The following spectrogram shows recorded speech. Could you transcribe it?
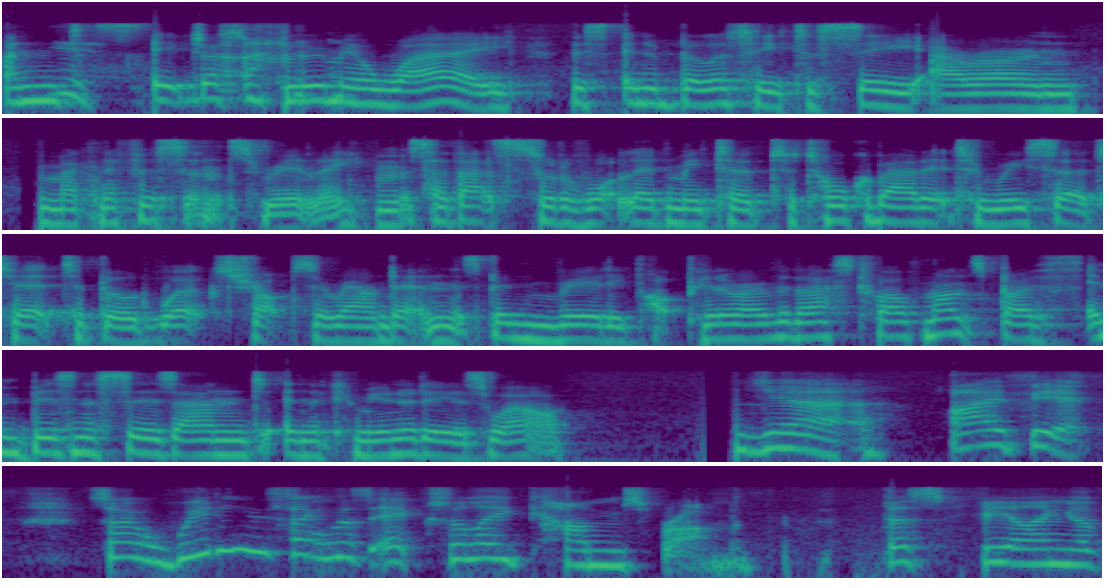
And yes. it just blew me away this inability to see our own magnificence, really. Um, so that's sort of what led me to to talk about it, to research it, to build workshops around it, and it's been really popular over the last twelve months, both in businesses and in the community as well. Yeah, I bet. So, where do you think this actually comes from? This feeling of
